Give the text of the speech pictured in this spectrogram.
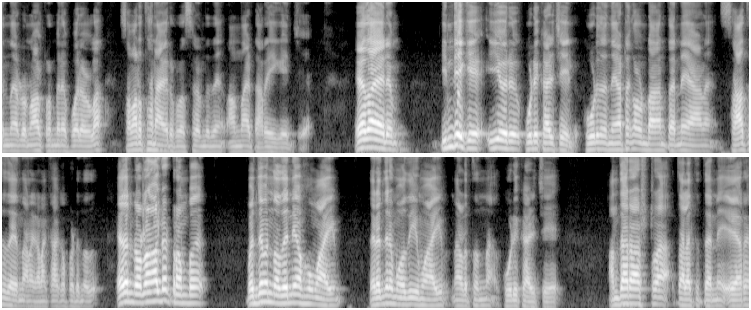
എന്ന് ഡൊണാൾഡ് ട്രംപിനെ പോലെയുള്ള സമർത്ഥനായ ഒരു പ്രസിഡന്റിനെ നന്നായിട്ട് അറിയുകയും ചെയ്യാം. ഏതായാലും ഇന്ത്യയ്ക്ക് ഈ ഒരു കൂടിക്കാഴ്ചയിൽ കൂടുതൽ നേട്ടങ്ങൾ ഉണ്ടാകാൻ തന്നെയാണ് സാധ്യത എന്നാണ് കണക്കാക്കപ്പെടുന്നത്. ഏതായാലും ഡൊണാൾഡ് ട്രംപ് ബെഞ്ചമിൻ നദന്യാഹുമായും നരേന്ദ്രമോദിയുമായും നടത്തുന്ന കൂടിക്കാഴ്ചയെ അന്താരാഷ്ട്ര തലത്തിൽ തന്നെ ഏറെ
